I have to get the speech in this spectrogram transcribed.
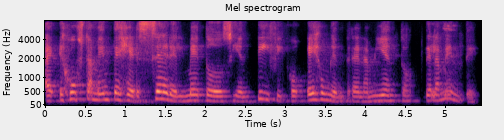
eh, justamente ejercer el método científico, es un entrenamiento de la mente.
